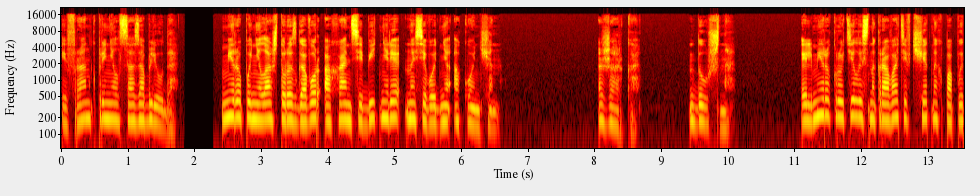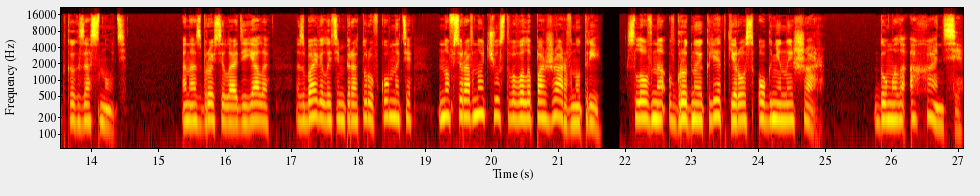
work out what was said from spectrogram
И Франк принялся за блюдо. Мира поняла, что разговор о Хансе Битнере на сегодня окончен. Жарко. Душно. Эльмира крутилась на кровати в тщетных попытках заснуть. Она сбросила одеяло, сбавила температуру в комнате, но все равно чувствовала пожар внутри, Словно в грудной клетке рос огненный шар. Думала о Хансе.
